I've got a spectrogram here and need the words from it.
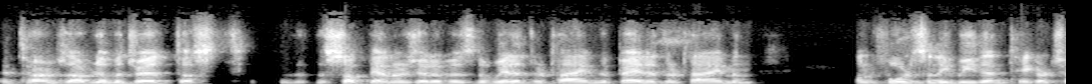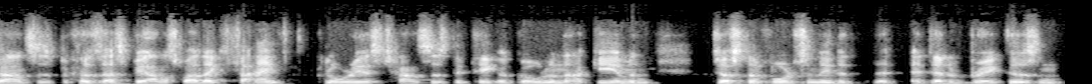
in terms of Real Madrid, just the suck the energy out of us, they waited their time, the they bided their time, and unfortunately we didn't take our chances because let's be honest, we had like five glorious chances to take a goal in that game, and just unfortunately that, that it didn't break us. And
